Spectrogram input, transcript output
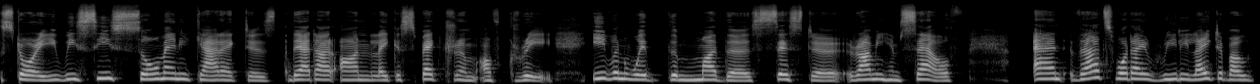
story, we see so many characters that are on like a spectrum of gray, even with the mother, sister, Ramy himself. And that's what I really liked about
